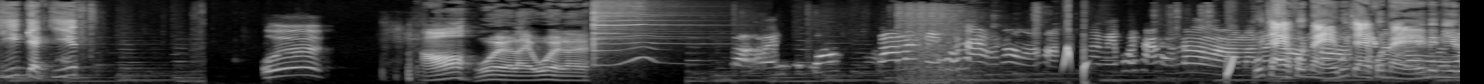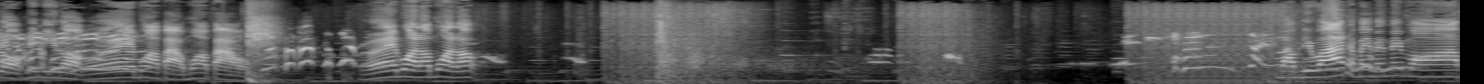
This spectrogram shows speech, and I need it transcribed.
กรีดอย่ากรีดเอ้ย อ๋อโว้ยอะไรโว้ยอะไร ก็มันมีผู้ชายคนหนึ่งอะค่ะ มันมีผู้ชายคนหนึ่งอะมัม่ผู้ชายคนไหนผู้ชายคนไหนไม่มีหรอกไม่มีหรอกเอ้ยมั่วเปล่ามั่วเปล่าเอ้ยมั่วแล้วมั่วแล้วใส่หมอบดีวะทำไมมันไม่หมอบ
